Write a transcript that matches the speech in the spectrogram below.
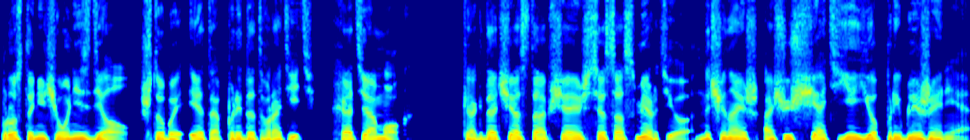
просто ничего не сделал, чтобы это предотвратить, хотя мог. Когда часто общаешься со смертью, начинаешь ощущать ее приближение.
